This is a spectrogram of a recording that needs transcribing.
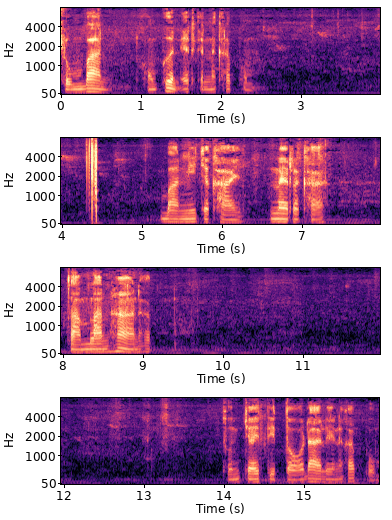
ชมบ้านของเพื่อนเอสกันนะครับผม บ้านนี้จะขายในราคาสามล้านห้านะครับ สนใจติดต่อได้เลยนะครับผม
